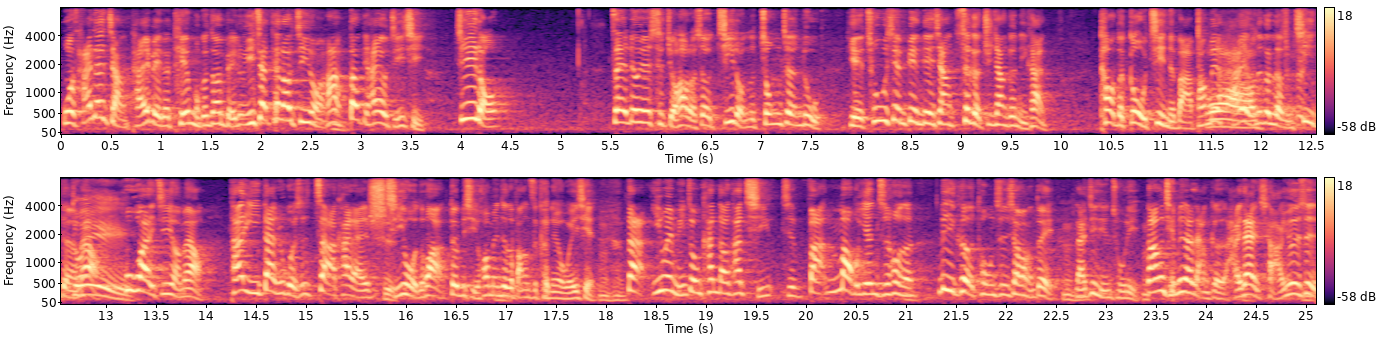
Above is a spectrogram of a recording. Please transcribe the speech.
我还在讲台北的天母跟中山北路，一下跳到基隆啊，到底还有几起？基隆在六月十九号的时候，基隆的中正路也出现变电箱，这个俊相哥你看靠得够近了吧？旁边还有那个冷气的有没有？户外机有没有？它一旦如果是炸开来起火的话，对不起，后面这个房子可能有危险。但因为民众看到它起发冒烟之后呢，立刻通知消防队来进行处理。刚刚前面那两个还在查，因为是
